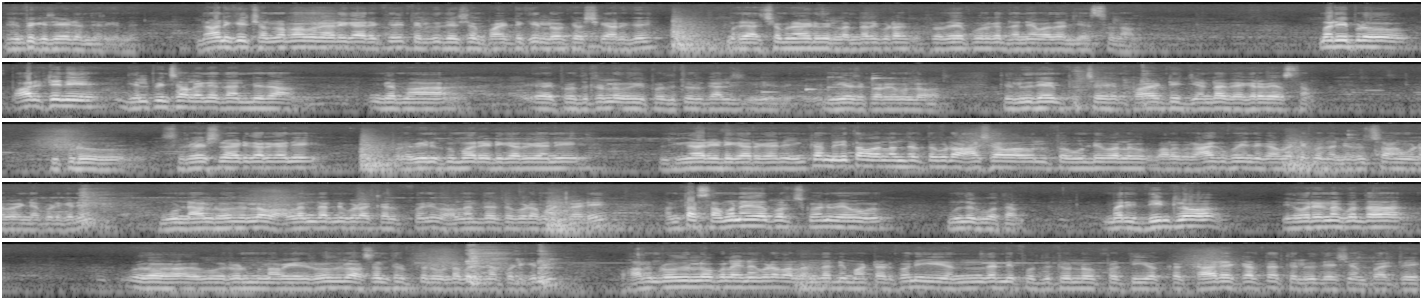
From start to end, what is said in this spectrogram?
ఎంపిక చేయడం జరిగింది. దానికి చంద్రబాబు నాయుడు గారికి తెలుగుదేశం పార్టీకి లోకేష్ గారికి మరి అచ్చెన్నాయుడు వీళ్ళందరికీ కూడా హృదయపూర్వక ధన్యవాదాలు చేస్తున్నాను. మరి ఇప్పుడు పార్టీని గెలిపించాలనే దాని మీద ఇంకా మా ప్రొద్దుటూరులో ఈ ప్రొద్దుటూరు గాలి నియోజకవర్గంలో తెలుగుదేశం పార్టీ జెండా ఎగరవేస్తాం ఇప్పుడు సురేష్ నాయుడు గారు కానీ ప్రవీణ్ కుమార్ రెడ్డి గారు కానీ లింగారెడ్డి గారు కానీ ఇంకా మిగతా వాళ్ళందరితో కూడా ఆశావాదులతో ఉండి వాళ్ళు వాళ్ళకు రాకపోయింది కాబట్టి కొంత నిరుత్సాహం ఉండబడినప్పటికీ మూడు నాలుగు రోజుల్లో వాళ్ళందరినీ కూడా కలుపుకొని వాళ్ళందరితో కూడా మాట్లాడి అంతా సమన్వయపరుచుకొని మేము ముందుకు పోతాం. మరి దీంట్లో ఎవరైనా కొంత రెండు నాలుగైదు రోజులు అసంతృప్తులు ఉండబడినప్పటికీ వారం రోజుల లోపలైనా కూడా వాళ్ళందరినీ మాట్లాడుకొని అందరినీ పొద్దుటూరులో ప్రతి ఒక్క కార్యకర్త తెలుగుదేశం పార్టీ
